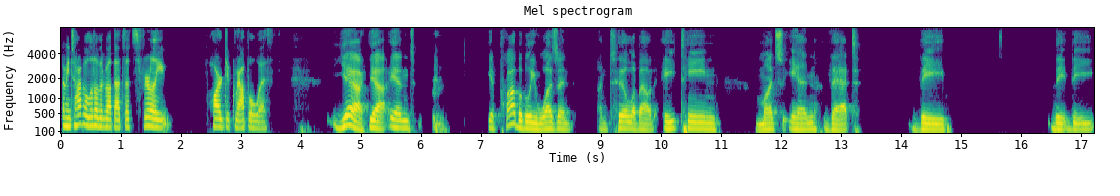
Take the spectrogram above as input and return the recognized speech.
I mean, talk a little bit about that. That's really hard to grapple with. Yeah. Yeah. And it probably wasn't until about 18 months in that the the the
